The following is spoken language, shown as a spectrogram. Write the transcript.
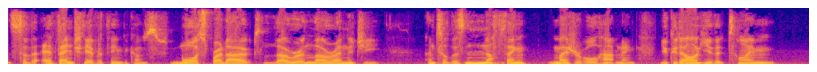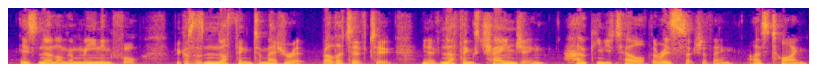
so that eventually everything becomes more spread out, lower and lower energy, until there's nothing measurable happening. You could argue that time is no longer meaningful because there's nothing to measure it relative to. You know, if nothing's changing, how can you tell there is such a thing as time?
